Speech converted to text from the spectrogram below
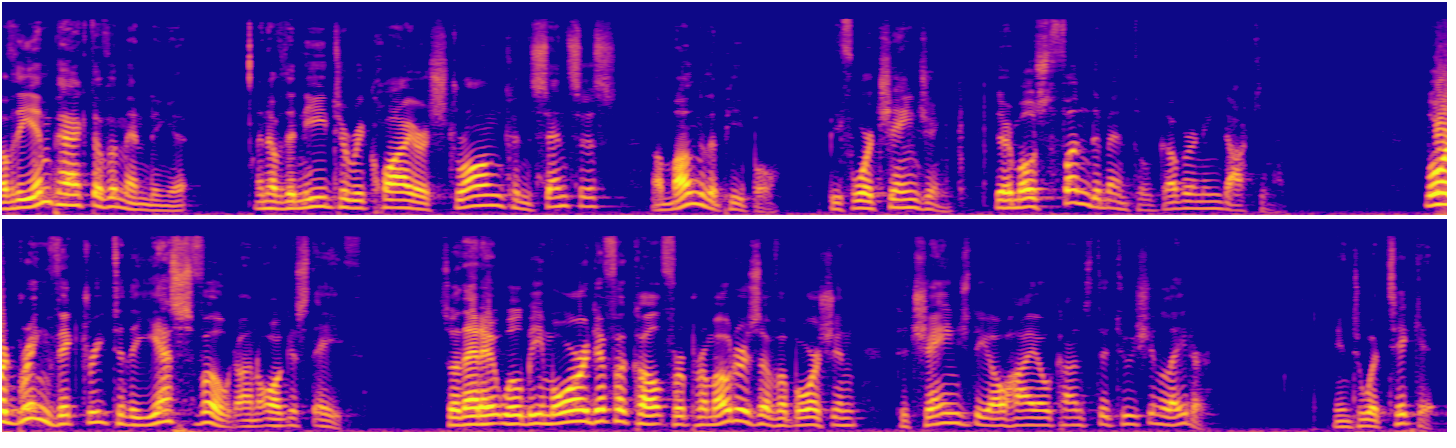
of the impact of amending it, and of the need to require strong consensus among the people before changing their most fundamental governing document. Lord, bring victory to the yes vote on August 8th so that it will be more difficult for promoters of abortion to change the Ohio Constitution later into a ticket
